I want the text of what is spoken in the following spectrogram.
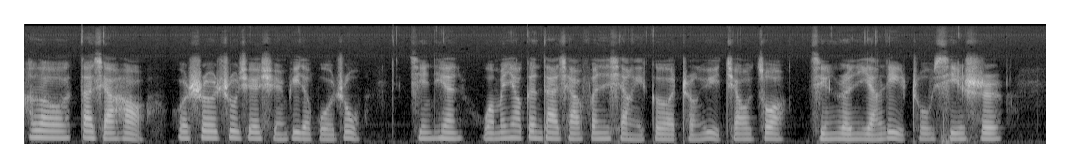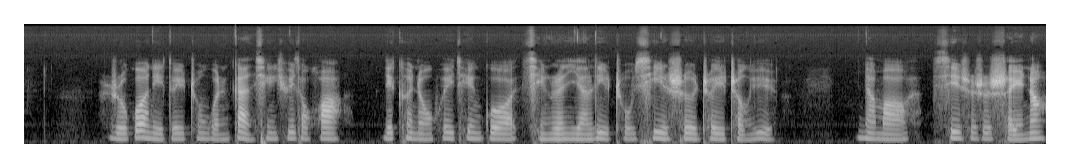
Hello，大家好，我是数学玄币的博主。今天我们要跟大家分享一个成语，叫做“情人眼里出西施”。如果你对中文感兴趣的话，你可能会听过“情人眼里出西施”这一成语。那么，西施是谁呢？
